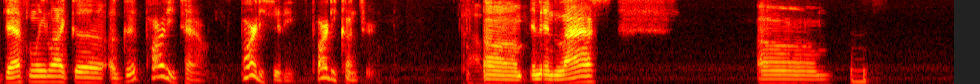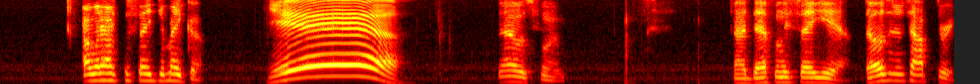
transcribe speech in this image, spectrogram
definitely like a, a good party town, party city, party country. Um, and then last, um, I would have to say Jamaica. Yeah. That was fun. I definitely say yeah. Those are the top three.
